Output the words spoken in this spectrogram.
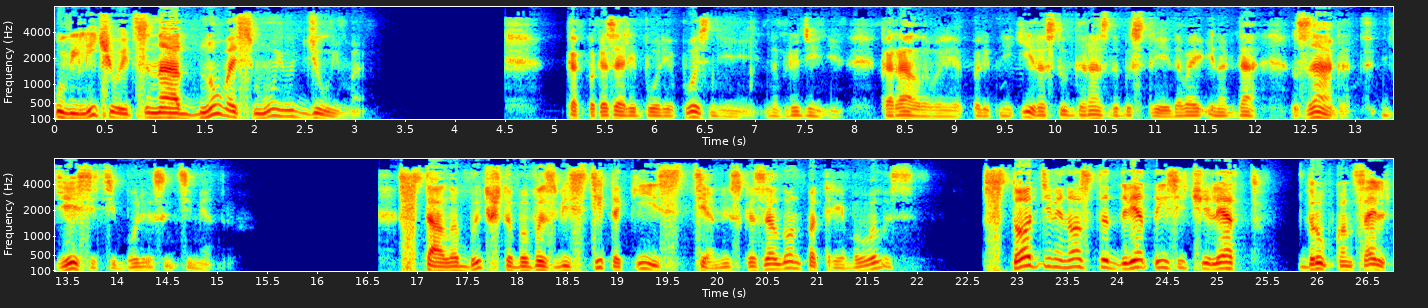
увеличивается на одну восьмую дюйма. Как показали более поздние наблюдения, коралловые полипники растут гораздо быстрее, давая иногда за год десять и более сантиметров. Стало быть, чтобы возвести такие стены, — сказал он, — потребовалось сто девяносто две тысячи лет, друг консель.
